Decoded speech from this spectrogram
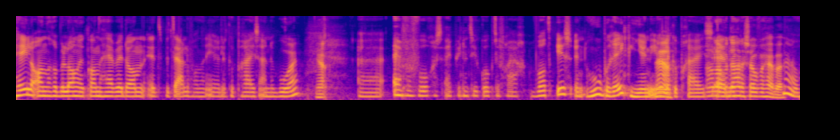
hele andere belangen kan hebben dan het betalen van een eerlijke prijs aan de boer. Ja. Eh, en vervolgens heb je natuurlijk ook de vraag: wat is een, hoe bereken je een eerlijke prijs? Nou, laten we En daar eens over hebben. Nou,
